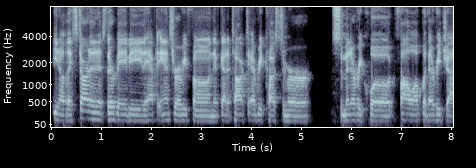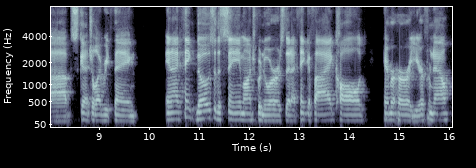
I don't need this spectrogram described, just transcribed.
You know, they started it, it's their baby, they have to answer every phone, they've got to talk to every customer, submit every quote, follow up with every job, schedule everything. And I think those are the same entrepreneurs that I think if I called him or her a year from now,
